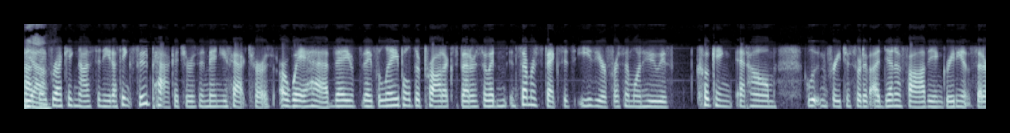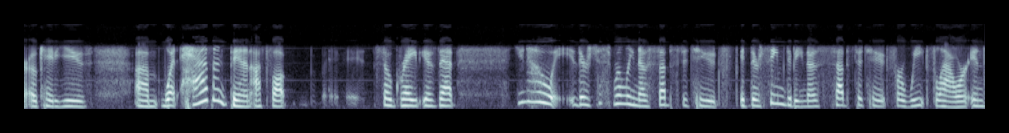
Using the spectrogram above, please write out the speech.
Uh, yeah. They've recognized the need. I think food packagers and manufacturers are way ahead. They've they've labeled the products better, so in, in some respects, it's easier for someone who is cooking at home gluten free to sort of identify the ingredients that are okay to use. Um, what hasn't been, I thought, so great is that you know, there's just really no substitute. There seemed to be no substitute for wheat flour in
